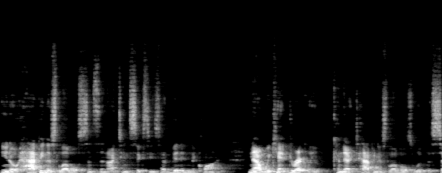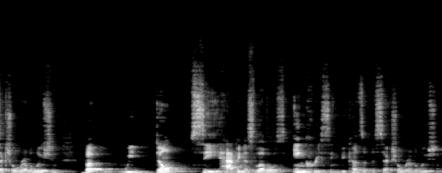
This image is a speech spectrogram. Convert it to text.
you know, happiness levels since the 1960s have been in decline. Now, we can't directly connect happiness levels with the sexual revolution, but we don't see happiness levels increasing because of the sexual revolution.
